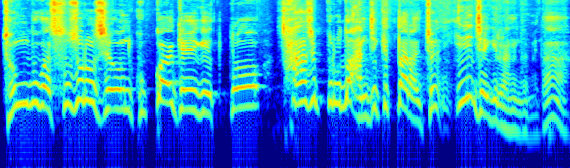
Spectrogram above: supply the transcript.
정부가 스스로 세운 국가 계획에도 40%도 안 지켰다라 이 제기를 하는 겁니다.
